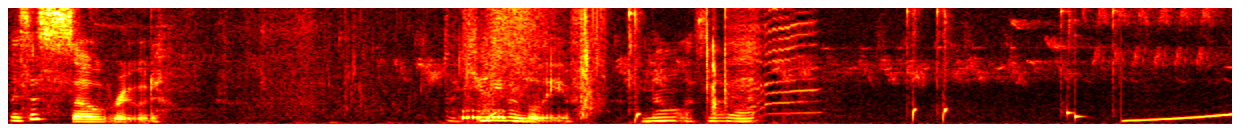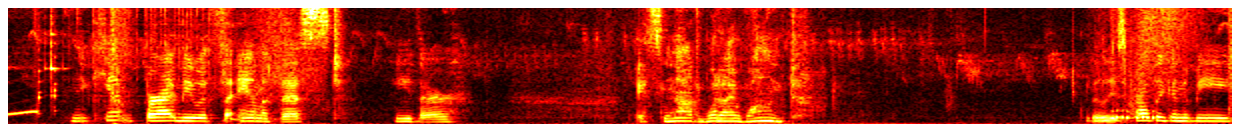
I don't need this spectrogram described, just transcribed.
This is so rude. I can't even believe. No, that's not it. And you can't bribe me with the amethyst either. It's not what I want. Lily's probably gonna be...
